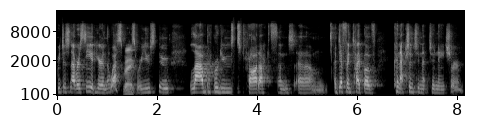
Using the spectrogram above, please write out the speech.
we just never see it here in the West because right. we're used to lab produced products and um, a different type of connection to, to nature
